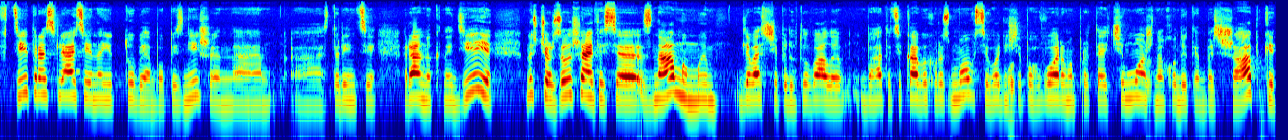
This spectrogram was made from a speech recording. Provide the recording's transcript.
в цій трансляції на Ютубі або пізніше на е, сторінці Ранок Надії. Ну що ж, залишайтеся з нами. Ми для вас ще підготували багато цікавих розмов. Сьогодні От. ще поговоримо про те, чи можна ходити без шапки,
